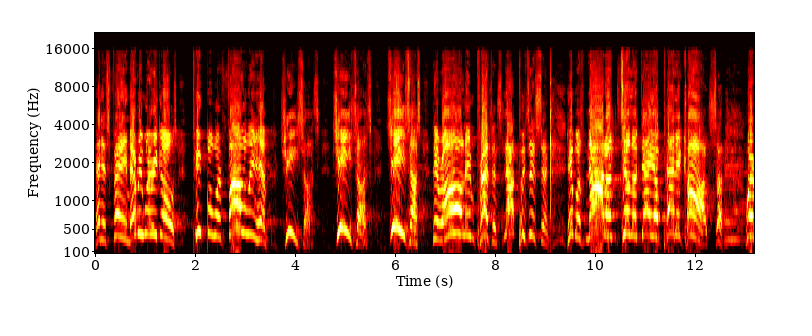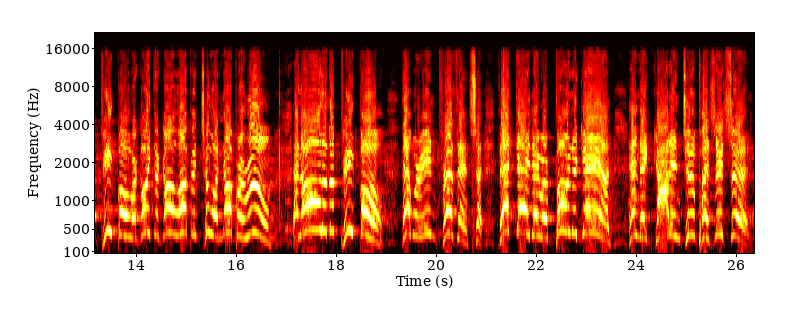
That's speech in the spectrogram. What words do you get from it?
and his fame everywhere he goes. People were following him. Jesus, Jesus, Jesus. They were all in presence, not position. It was not until the day of Pentecost where people were going to go up into an upper room and all of the people that were in presence, that day they were born again and they got into position.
